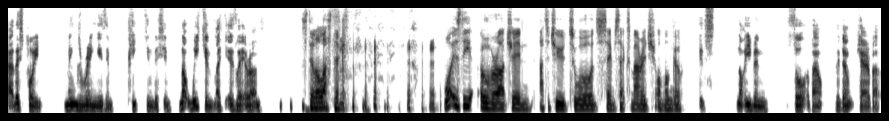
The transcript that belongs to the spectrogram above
at this point, Ming's ring is in peak condition, not weakened like it is later on. Still elastic. what is the overarching attitude towards same-sex marriage on Mongo? It's not even thought about. They don't care about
